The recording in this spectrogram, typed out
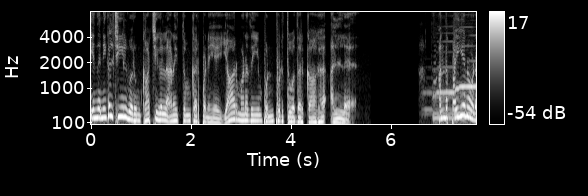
இந்த நிகழ்ச்சியில் வரும் காட்சிகள் அனைத்தும் கற்பனையை யார் மனதையும் புண்படுத்துவதற்காக அல்ல. அந்த பையனோட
